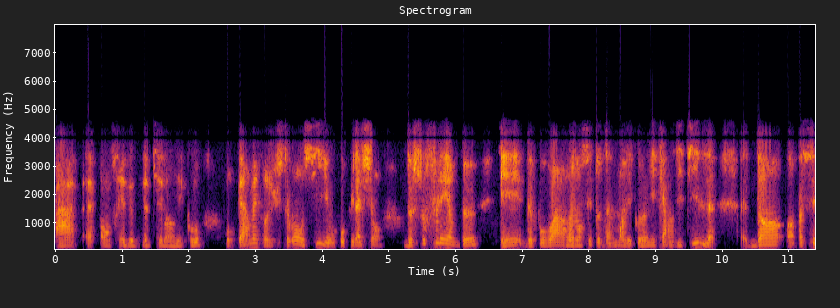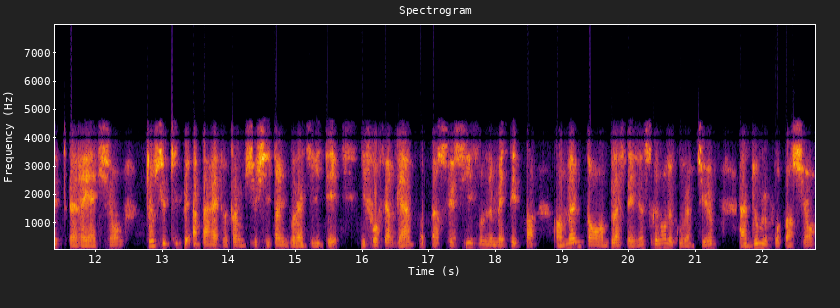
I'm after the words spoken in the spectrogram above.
à euh, entrer de plein pied dans l'éco, pour permettre justement aussi aux populations de souffler un peu et de pouvoir relancer totalement l'économie, car dit-il, dans cette réaction, tout ce qui peut apparaître comme suscitant une volatilité, il faut faire gaffe parce que si vous ne mettez pas en même temps en place des instruments de couverture à double proportion,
